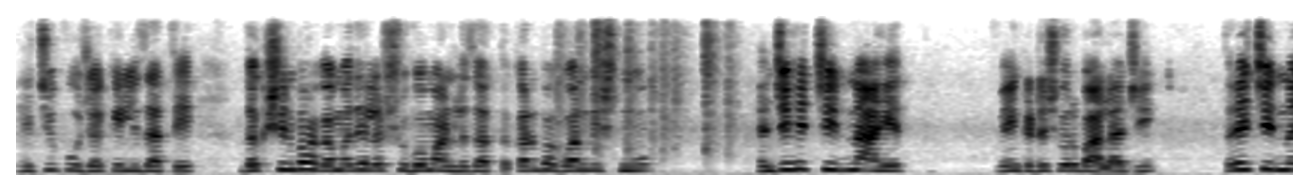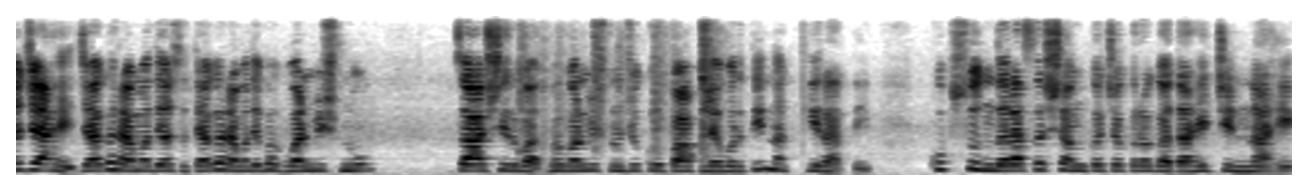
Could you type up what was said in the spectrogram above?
ह्याची पूजा केली जाते. दक्षिण भागामध्ये ह्याला शुभ मानलं जातं. कारण भगवान विष्णू यांचे हे चिन्ह आहेत व्यंकटेश्वर बालाजी तर हे चिन्ह जे आहे ज्या घरामध्ये असतं त्या घरामध्ये भगवान विष्णूचा आशीर्वाद भगवान विष्णूची कृपा आपल्यावरती नक्की राहते. खूप सुंदर असं शंखचक्र गदा हे चिन्ह आहे.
